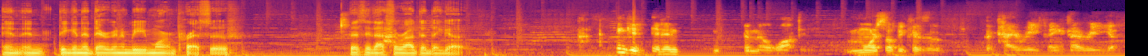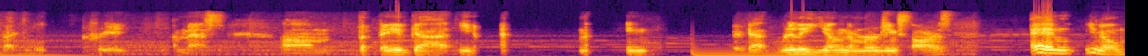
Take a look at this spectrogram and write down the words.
and, and thinking that they're going to be more impressive. Especially that's the route that they go. I think it, it in, Milwaukee more so because of the Kyrie thing. Kyrie effect will create a mess. Um, but they've got you know they've got really young emerging stars, and you know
